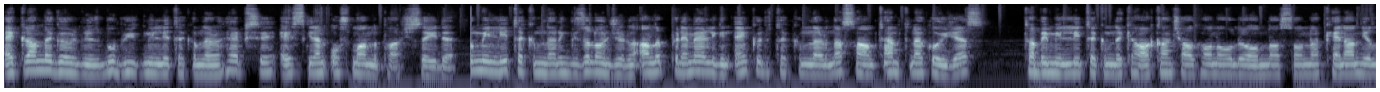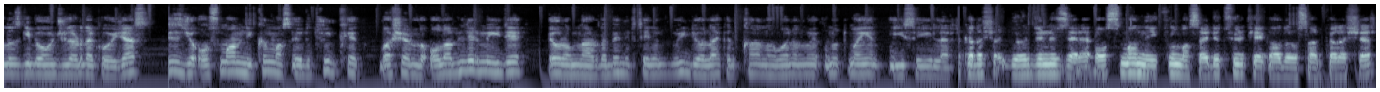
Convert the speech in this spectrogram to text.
Ekranda gördüğünüz bu büyük milli takımların hepsi eskiden Osmanlı parçasıydı. Bu milli takımların güzel oyuncularını alıp Premier Lig'in en kötü takımlarına Southampton'a koyacağız. Tabi milli takımdaki Hakan Çalhanoğlu ondan sonra Kenan Yıldız gibi oyuncuları da koyacağız. Sizce Osmanlı yıkılmasaydı Türkiye başarılı olabilir miydi? Yorumlarda belirtelim. Video like atıp kanala abone olmayı unutmayın. İyi seyirler. Arkadaşlar gördüğünüz üzere Osmanlı yıkılmasaydı Türkiye kadrosu arkadaşlar.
